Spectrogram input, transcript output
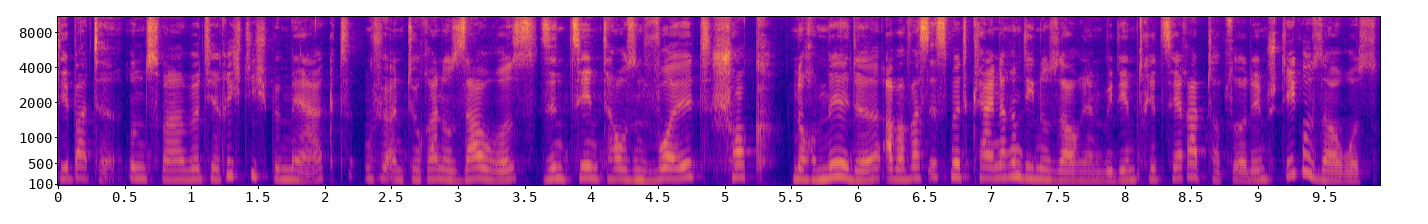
Debatte. Und zwar wird hier richtig bemerkt, für einen Tyrannosaurus sind 10.000 Volt Schock noch milde, aber was ist mit kleineren Dinosauriern wie dem Triceratops oder dem Stegosaurus?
